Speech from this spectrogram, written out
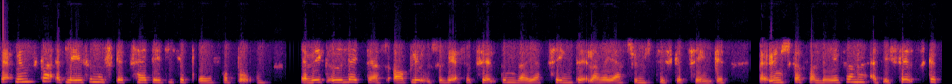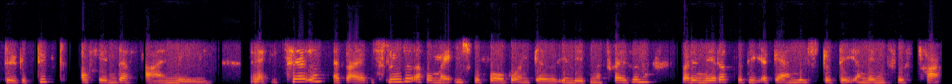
Jeg ønsker, at læserne skal tage det, de kan bruge fra bogen. Jeg vil ikke ødelægge deres oplevelse ved at fortælle dem, hvad jeg tænkte, eller hvad jeg synes, de skal tænke. Jeg ønsker for læserne, at de selv skal dykke dybt og finde deres egen mening. Men jeg kan fortælle, at da jeg besluttede, at romanen skulle foregå en gade i 1960'erne, var det netop fordi, jeg gerne ville studere menneskets trang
